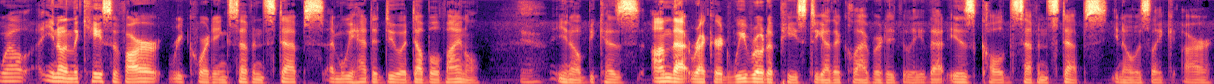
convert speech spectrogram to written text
Well, you know, in the case of our recording, Seven Steps, I mean, we had to do a double vinyl. Yeah. You know, because on that record, we wrote a piece together collaboratively that is called Seven Steps. You know, it was like our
